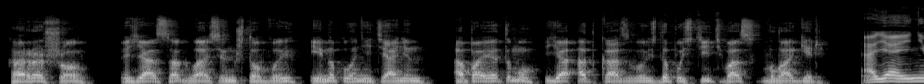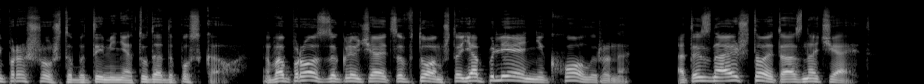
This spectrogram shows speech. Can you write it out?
«Хорошо, я согласен, что вы инопланетянин, а поэтому я отказываюсь допустить вас в лагерь». «А я и не прошу, чтобы ты меня туда допускал. Вопрос заключается в том, что я пленник Холлорана, а ты знаешь, что это означает».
